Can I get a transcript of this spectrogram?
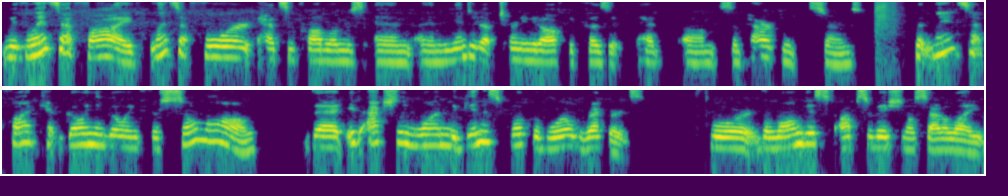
with Landsat 5, Landsat 4 had some problems and, and we ended up turning it off because it had um, some power concerns. But Landsat 5 kept going and going for so long that it actually won the Guinness Book of World Records for the longest observational satellite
